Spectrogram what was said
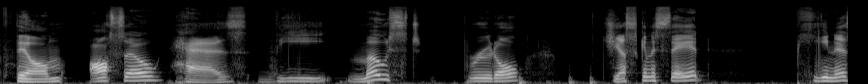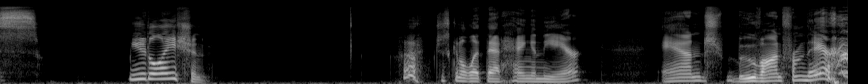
film also has the most brutal, just gonna say it, penis mutilation. Huh, just gonna let that hang in the air and move on from there.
